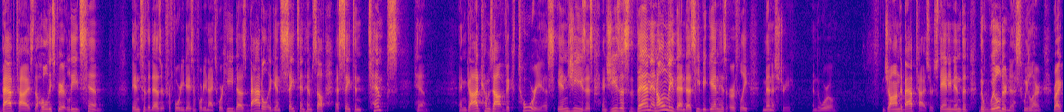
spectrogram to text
baptized, the Holy Spirit leads him into the desert for 40 days and 40 nights, where he does battle against Satan himself as Satan tempts him. And God comes out victorious in Jesus. And Jesus then and only then does he begin his earthly ministry in the world. John the Baptizer, standing in the, the wilderness, we learn, right?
